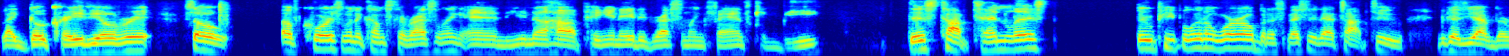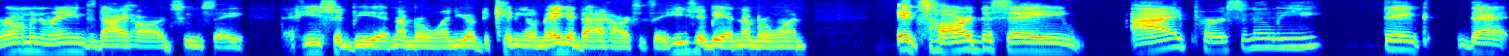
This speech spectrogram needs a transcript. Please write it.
like go crazy over it. So, of course, when it comes to wrestling, and you know how opinionated wrestling fans can be, this top 10 list threw people in a world, but especially that top two, because you have the Roman Reigns diehards who say that he should be at number one. You have the Kenny Omega diehards who say he should be at number one. It's hard to say. I personally think that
